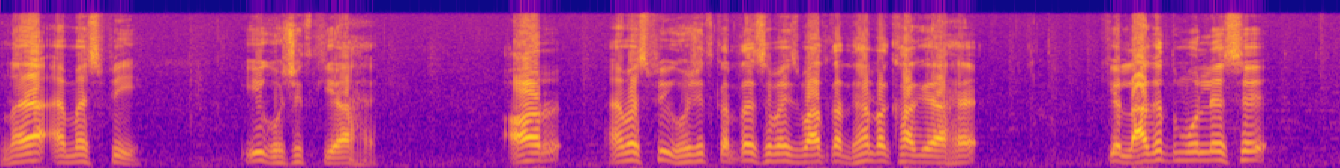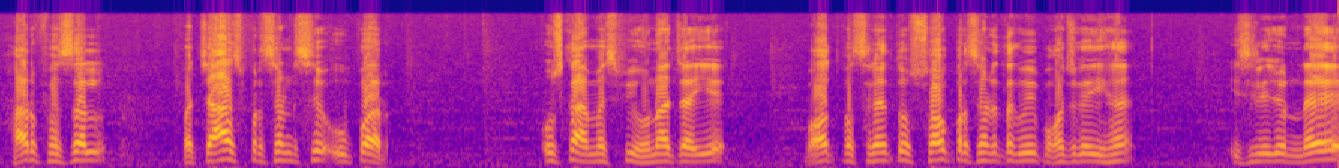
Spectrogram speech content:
नया एमएसपी ये घोषित किया है। और एमएसपी घोषित करते समय इस बात का ध्यान रखा गया है कि लागत मूल्य से हर फ़सल 50 परसेंट से ऊपर उसका एमएसपी होना चाहिए। बहुत फ़सलें तो 100 परसेंट तक भी पहुँच गई हैं। इसलिए जो नए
